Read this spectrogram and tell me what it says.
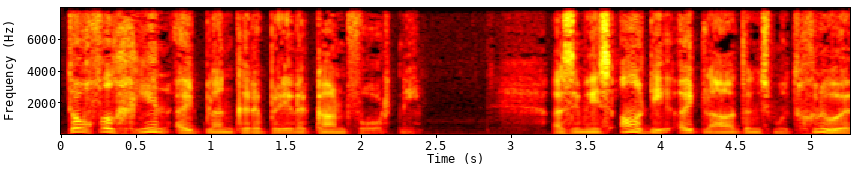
Tog wil geen uitblinker 'n predikant word nie. As jy mens al die uitlatings moet glo,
